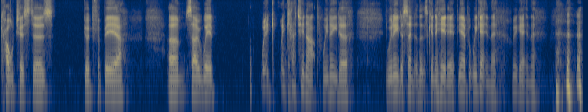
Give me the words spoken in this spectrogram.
Colchester's good for beer. Um, so we're we're we're catching up. We need a we need a centre that's going to hit it. Yeah, but we're getting there. We're getting there.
